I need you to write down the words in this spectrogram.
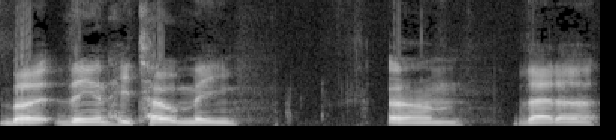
but then he told me um, that uh,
